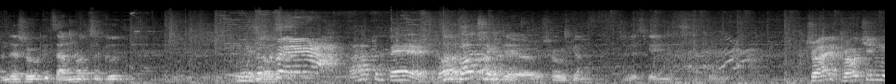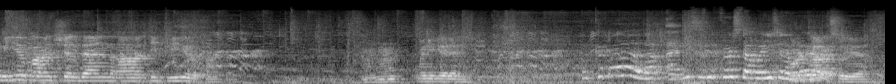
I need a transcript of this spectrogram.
And the shurikens are not so good. The bear! I have the bear. Don't That's touch me. out there, Shuriken in this game. Try crouching, medium punch, and then uh, DP or something. Mm-hmm. When you get in. Oh, come on. I, I, this is the first time I'm using a Or bear. Tatsu, yeah.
